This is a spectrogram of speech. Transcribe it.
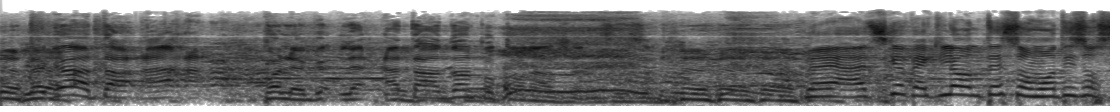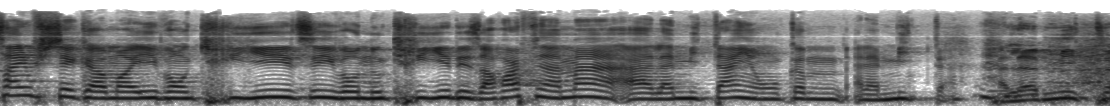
le gars attend. ah, ah, pas le gars. le- attends, donne pour ton argent, c'est ça. Ben, en tout cas, fait que là, on était sur monté sur scène, puis j'étais comme, ah, ils vont crier, tu sais, ils vont nous crier des affaires. Finalement, à la mi-temps, ils ont comme. À la mi-temps. À la mi-temps.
